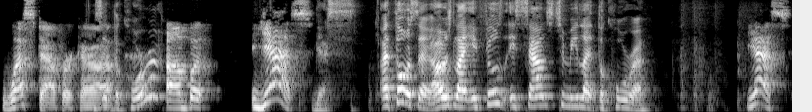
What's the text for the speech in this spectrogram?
West Africa. Is it the kora? Um, but yes, yes, I thought so. I was like, it feels, it sounds to me like the kora. Yes.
